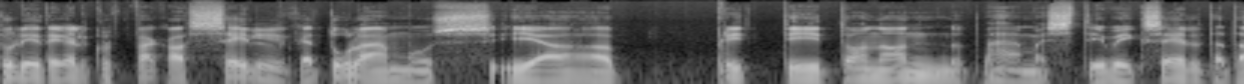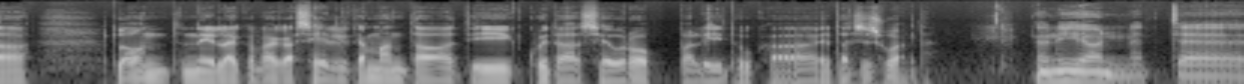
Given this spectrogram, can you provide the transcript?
tuli tegelikult väga selge tulemus ja britid on andnud vähemasti, võiks eeldada Londonile ka väga selge mandaadi, kuidas Euroopa Liiduga edasi suhelda. No nii on, et äh,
